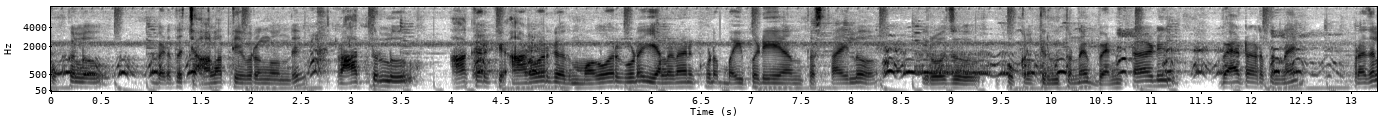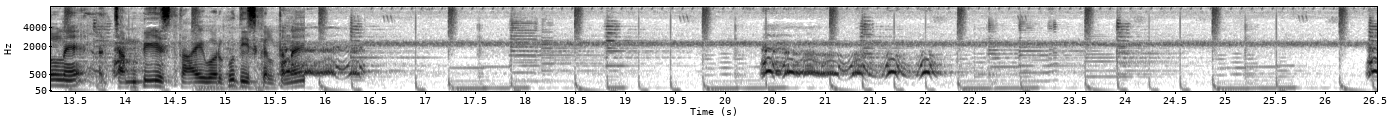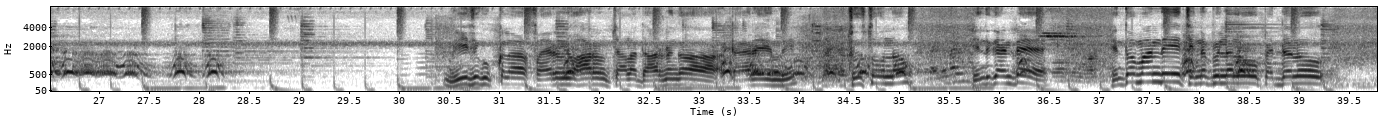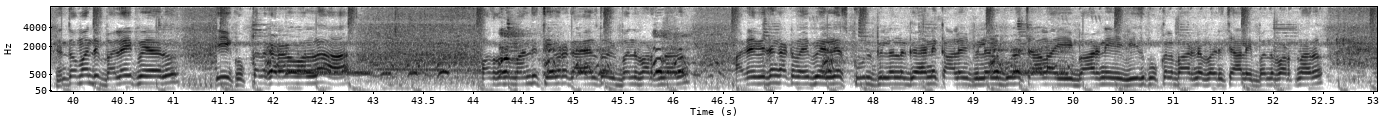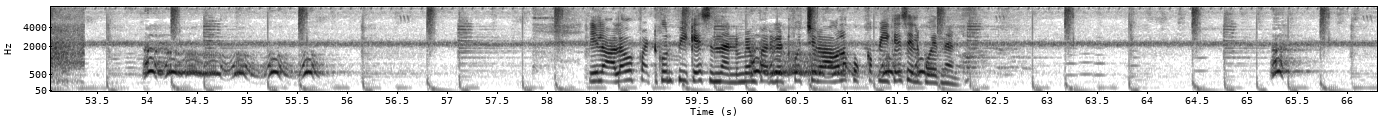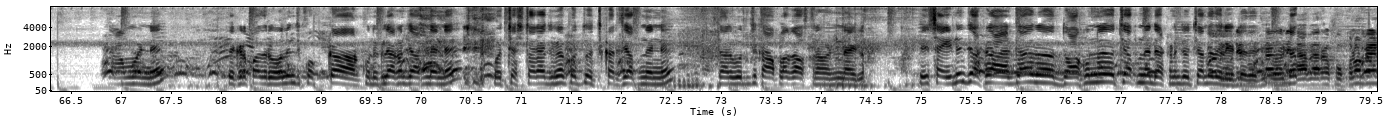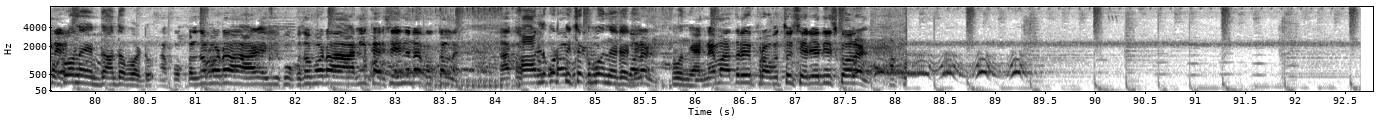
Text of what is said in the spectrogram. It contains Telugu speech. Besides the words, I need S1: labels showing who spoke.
S1: కుక్కలు బెడత చాలా తీవ్రంగా ఉంది. రాత్రులు ఆఖరికి ఆడవారు కాదు మగవారు కూడా వెళ్ళడానికి కూడా భయపడే అంత స్థాయిలో ఈరోజు కుక్కలు తిరుగుతున్నాయి. వెంటాడి వేటాడుతున్నాయి. ప్రజల్ని చంపి స్థాయి వరకు తీసుకెళ్తున్నాయి.
S2: వీధి కుక్కల ఫైర్ వ్యవహారం చాలా దారుణంగా తయారైంది. చూస్తూ ఉన్నాం. ఎందుకంటే ఎంతోమంది చిన్నపిల్లలు పెద్దలు ఎంతోమంది బలైపోయారు. ఈ కుక్కల కరగడం వల్ల పదకొండు మంది తీవ్ర గాయాలతో ఇబ్బంది పడుతున్నారు. అదేవిధంగా అటువైపు వెళ్ళే స్కూల్ పిల్లలకు కానీ కాలేజీ పిల్లలకు కూడా చాలా ఈ బారిని ఈ వీధి కుక్కల బారిన పడి చాలా ఇబ్బంది పడుతున్నారు.
S3: ఇలా అలా పట్టుకుని పీకేసిందండి. మేము పరిగెట్టుకొచ్చే లోపల కుక్క పీకేసి వెళ్ళిపోయిందండి.
S4: రాము అండి. ఇక్కడ పది రోజుల నుంచి కుక్క కునికి లేకుండా చేస్తుందండి. వచ్చి ఇష్టారాజ్యంగా కొంచెం వచ్చి ఖర్చు చేస్తుందండి. దాని గురించి కాపలా కాస్తున్నామండి నైట్లో. ఈ సైడ్ నుంచి అక్కడ అట్లా దోకుండా వచ్చేస్తుందండి. ఎక్కడి నుంచి వచ్చేందో తెలియట్లేదు
S5: కుక్కలు
S4: ఉన్నాయండి దాంతోపాటు
S5: ఆ కుక్కలతో పాటు ఈ కుక్కతో పాటు ఆటలు కుక్కల్ని. ఆ కుక్కలు
S4: ఆటలు కూడా.
S5: తీసుకోవాలండి. వెంటనే మాత్రం ఈ ప్రభుత్వం చర్య తీసుకోవాలండి.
